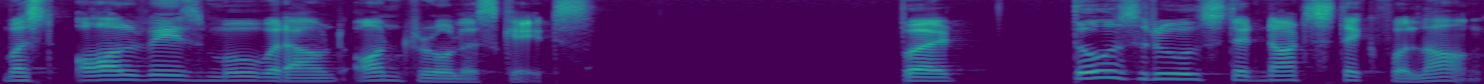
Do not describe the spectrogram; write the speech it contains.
must always move around on roller skates. But those rules did not stick for long.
